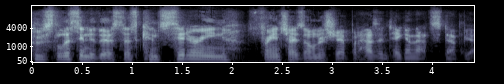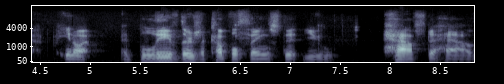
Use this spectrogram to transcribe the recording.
who's listening to this that's considering franchise ownership but hasn't taken that step yet? You know, I believe there's a couple things that you have to have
